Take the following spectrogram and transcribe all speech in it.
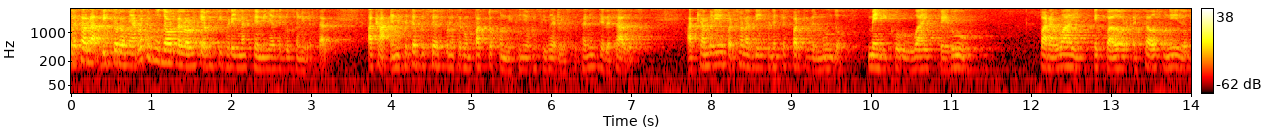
les habla Víctor Damián el fundador de la Logia Luciferina Semillas de Luz Universal. Acá, en este templo, ustedes pueden hacer un pacto con mi señor Lucifer, los que están interesados. Acá han venido personas de diferentes partes del mundo, México, Uruguay, Perú, Paraguay, Ecuador, Estados Unidos.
